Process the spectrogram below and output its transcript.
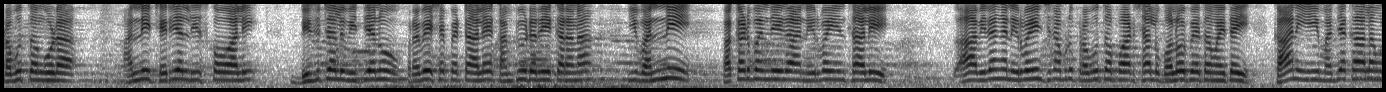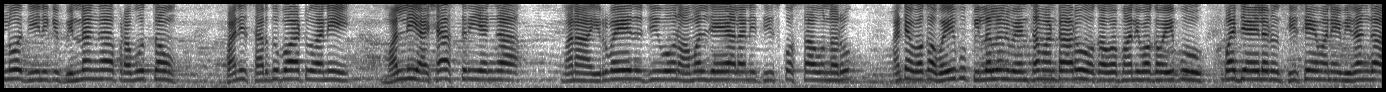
ప్రభుత్వం కూడా అన్ని చర్యలు తీసుకోవాలి. డిజిటల్ విద్యను ప్రవేశపెట్టాలి కంప్యూటరీకరణ ఇవన్నీ పకడ్బందీగా నిర్వహించాలి. ఆ విధంగా నిర్వహించినప్పుడు ప్రభుత్వ పాఠశాలలు బలోపేతం అవుతాయి కానీ ఈ మధ్యకాలంలో దీనికి భిన్నంగా ప్రభుత్వం పని సర్దుబాటు అని మళ్ళీ అశాస్త్రీయంగా మన ఇరవై ఐదు జీవోను అమలు చేయాలని తీసుకొస్తా ఉన్నారు. అంటే ఒకవైపు పిల్లలను పెంచమంటారు ఒక మరి ఒకవైపు ఉపాధ్యాయులను తీసేయమనే విధంగా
